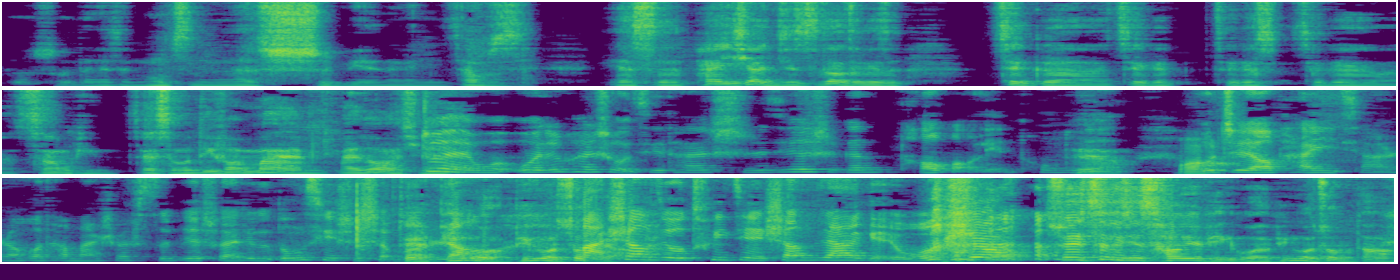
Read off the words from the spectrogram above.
比如说那个人工智能的识别，那个你詹姆斯也是拍一下你就知道这个是。这个这个这个这个商品在什么地方卖，卖多少钱？对我我这款手机它直接是跟淘宝联通的，对啊，我只要拍一下，然后它马上识别出来这个东西是什么，对，苹果苹果做马上就推荐商家给我。是啊，所以这个就超越苹果，苹果做不到。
